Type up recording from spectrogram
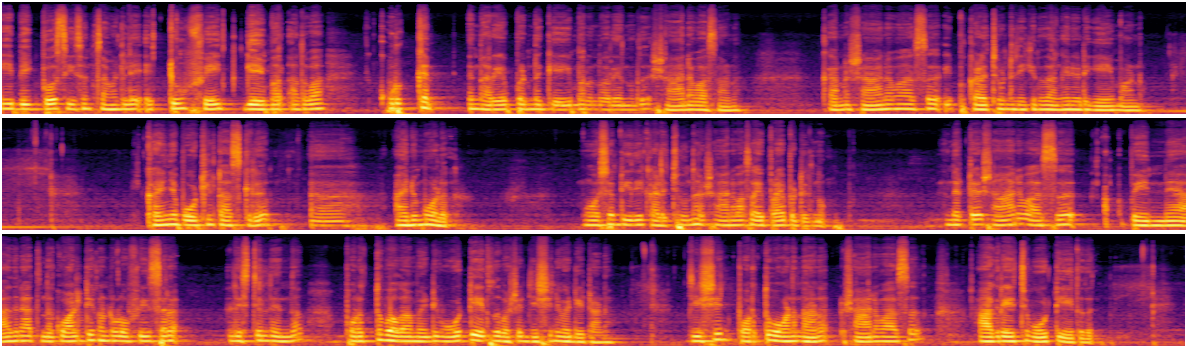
ഈ big boss season സെവനിലെ ഏറ്റവും fake gamer അഥവാ കുറുക്കൻ എന്നറിയപ്പെടുന്ന ഗെയിമർ എന്ന് പറയുന്നത് ഷാനവാസാണ്. കാരണം ഷാനവാസ് ഇപ്പോൾ കളിച്ചുകൊണ്ടിരിക്കുന്നത് അങ്ങനെ ഒരു ഗെയിമാണ് കഴിഞ്ഞ പോർട്ടൽ ടാസ്കിൽ അനുമോൾ മോശം രീതിയിൽ കളിച്ചു എന്ന് ഷാനവാസ് അഭിപ്രായപ്പെട്ടിരുന്നു. എന്നിട്ട് ഷാനവാസ് പിന്നെ അതിനകത്ത് നിന്ന് ക്വാളിറ്റി കൺട്രോൾ ഓഫീസർ ലിസ്റ്റിൽ നിന്ന് പുറത്തു പോകാൻ വേണ്ടി വോട്ട് ചെയ്തത് പക്ഷേ ജിഷിന് വേണ്ടിയിട്ടാണ്. ജിഷിൻ പുറത്തു പോകണമെന്നാണ് ഷാനവാസ് ആഗ്രഹിച്ച് വോട്ട് ചെയ്തത്.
